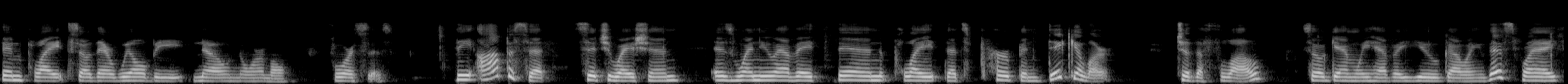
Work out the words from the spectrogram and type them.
thin plate, so there will be no normal forces. The opposite situation is when you have a thin plate that's perpendicular to the flow. So again, we have a U going this way,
